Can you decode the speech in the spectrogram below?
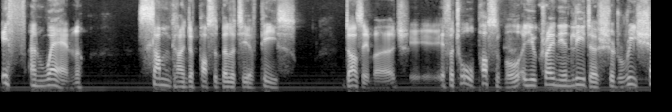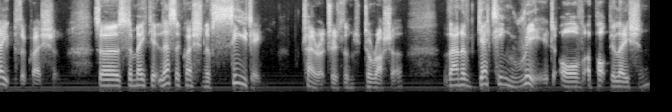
if and when some kind of possibility of peace does emerge, if at all possible, a Ukrainian leader should reshape the question so as to make it less a question of ceding territory to Russia than of getting rid of a population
